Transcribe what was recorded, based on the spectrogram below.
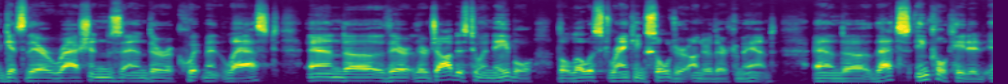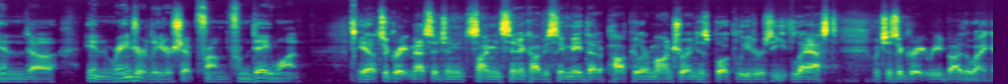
it gets their rations and their equipment last, and uh, their their job is to enable the lowest ranking soldier under their command, and uh, that's inculcated in uh, in Ranger leadership from from day one. Yeah, that's a great message, and Simon Sinek obviously made that a popular mantra in his book "Leaders Eat Last," which is a great read, by the way.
